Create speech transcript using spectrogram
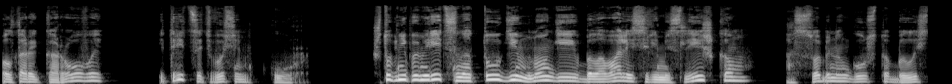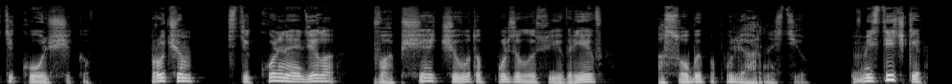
полторы коровы и 38 кур. Чтобы не помереть с натуги, многие баловались ремеслишком, особенно густо было стекольщиков. Впрочем, стекольное дело вообще от чего-то пользовалось у евреев особой популярностью. В местечке,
